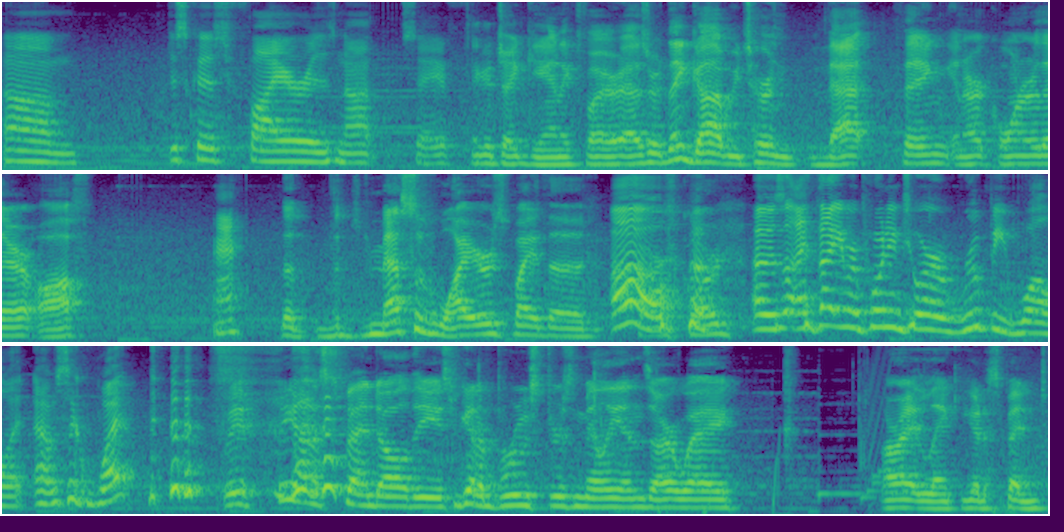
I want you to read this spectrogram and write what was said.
Um, just because fire is not safe. Like a gigantic fire hazard. Thank God we turned that thing in our corner there off. Eh? The the mess of wires by the Oh, cord. I was. I thought you were pointing to our rupee wallet. I was like, what? We, we gotta spend all these. We got a Brewster's millions our way. All right, Link, you gotta spend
